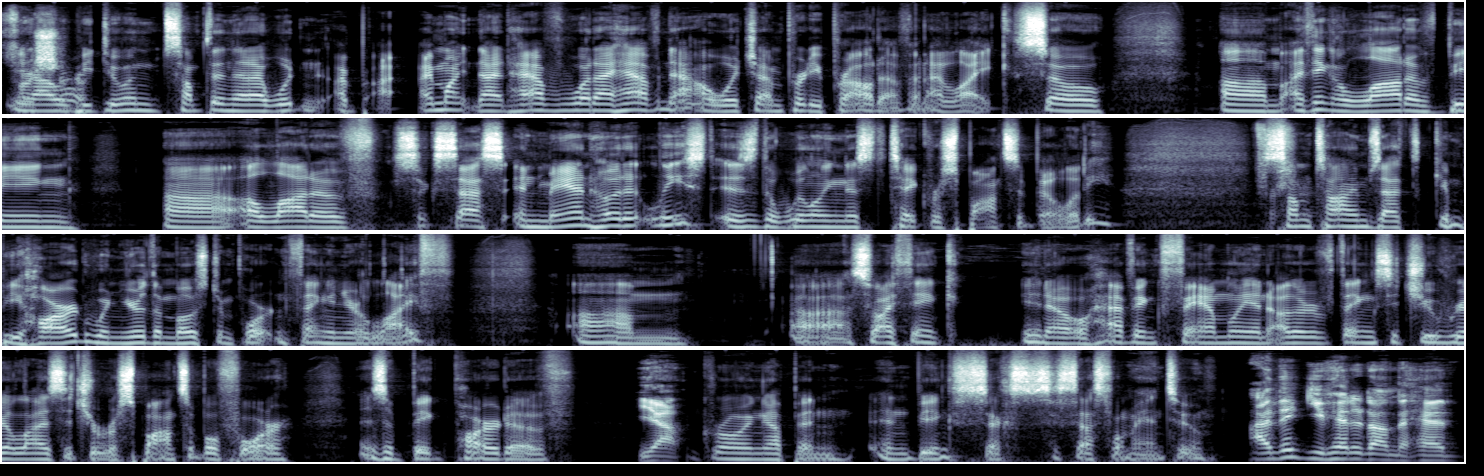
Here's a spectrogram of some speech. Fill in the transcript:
you For know i would be doing something that i wouldn't I, I might not have what i have now which i'm pretty proud of and i like so um, i think a lot of being uh, a lot of success in manhood, at least, is the willingness to take responsibility. Sometimes that can be hard when you're the most important thing in your life. Um, uh, so I think you know having family and other things that you realize that you're responsible for is a big part of Yeah. growing up and and being a successful man too. I think you hit it on the head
